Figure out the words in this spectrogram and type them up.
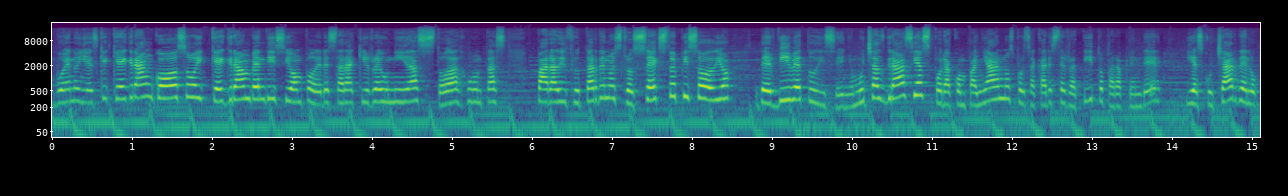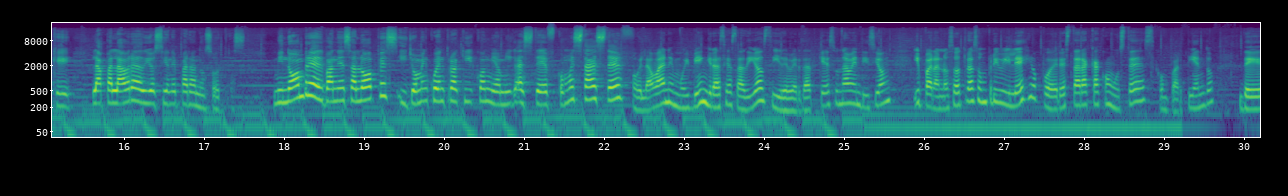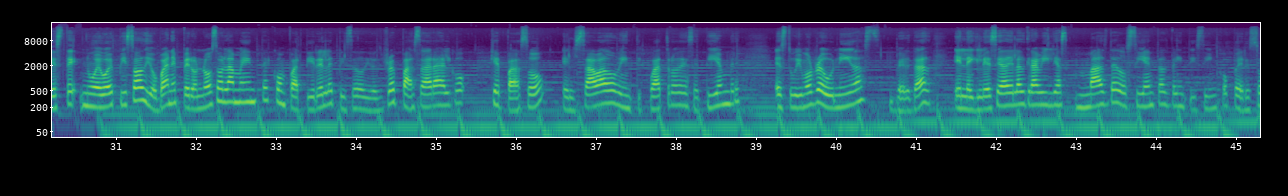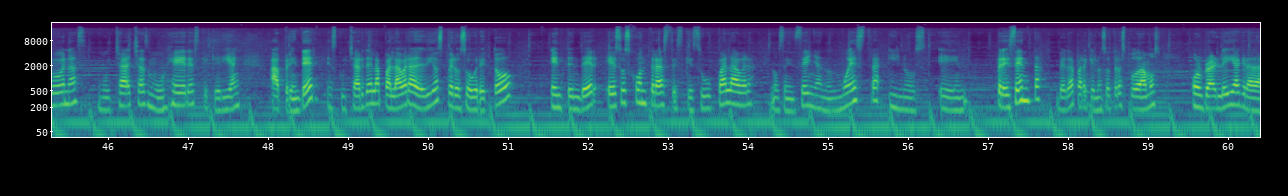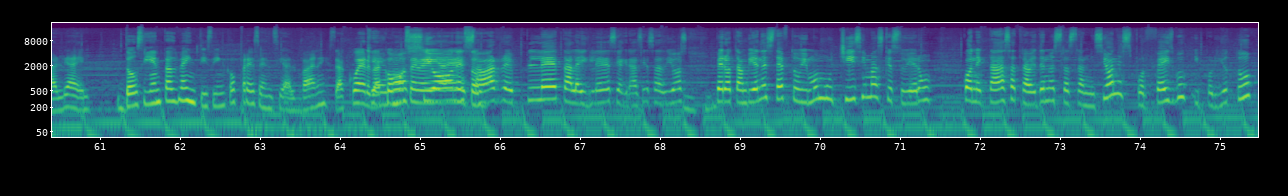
Bueno, y es que qué gran gozo y qué gran bendición poder estar aquí reunidas todas juntas para disfrutar de nuestro sexto episodio de Vive tu Diseño. Muchas gracias por acompañarnos, por sacar este ratito para aprender y escuchar de lo que la palabra de Dios tiene para nosotras. Mi nombre es Vanessa López y yo me encuentro aquí con mi amiga Steph. ¿Cómo está Steph? Hola Vane, muy bien, gracias a Dios y de verdad que es una bendición y para nosotras un privilegio poder estar acá con ustedes compartiendo de este nuevo episodio, Vane, pero no solamente compartir el episodio, es repasar algo que pasó el sábado 24 de septiembre. Estuvimos reunidas, ¿verdad? En la iglesia de las Gravillas, más de 225 personas, muchachas, mujeres que querían aprender, escuchar de la palabra de Dios, pero sobre todo entender esos contrastes que su palabra nos enseña, nos muestra y nos eh, presenta, ¿verdad? Para que nosotras podamos honrarle y agradarle a Él 225 presencial, Vani, ¿se acuerda cómo se veía eso? Estaba repleta la iglesia, gracias a Dios. Pero también, Steph, tuvimos muchísimas que estuvieron conectadas a través de nuestras transmisiones por Facebook y por YouTube,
